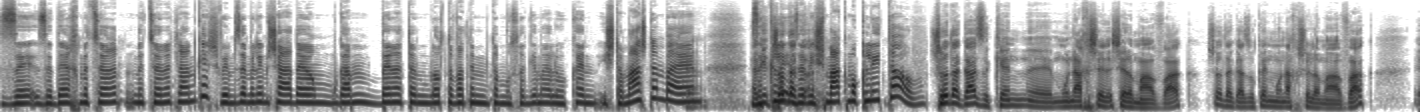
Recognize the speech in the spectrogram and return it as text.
זה, זה דרך מצוינת, מצוינת להנגיש, ואם זה מילים שעד היום, גם בין אתם לא טבעתם את המושגים האלו, כן, השתמשתם בהם, כן. זה, כלי, זה הג... נשמע כמו כלי טוב. שוד הגז זה כן uh, מונח של, של המאבק, שוד הגז הוא כן מונח של המאבק. Uh,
